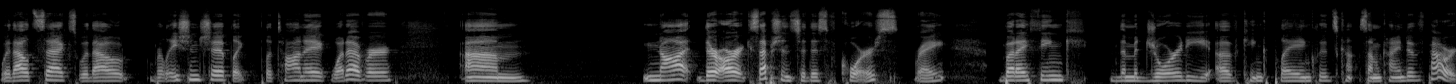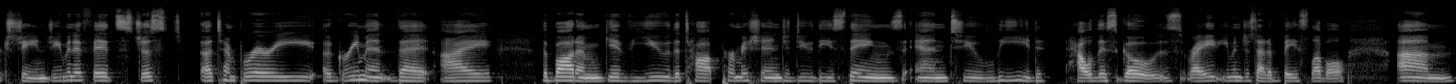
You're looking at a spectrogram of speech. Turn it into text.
without sex, without relationship, like platonic, whatever, um, not there are exceptions to this, of course, right? But I think the majority of kink play includes co- some kind of power exchange, even if it's just a temporary agreement that I, the bottom, give you the top permission to do these things and to lead how this goes, right? Even just at a base level. Um,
